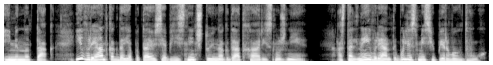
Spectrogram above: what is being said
именно так, и вариант, когда я пытаюсь объяснить, что иногда Тхаарис нужнее. Остальные варианты были смесью первых двух.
